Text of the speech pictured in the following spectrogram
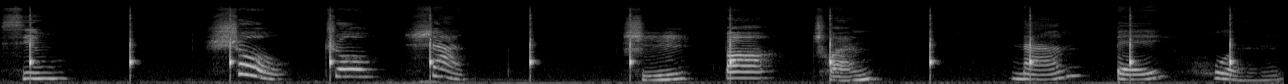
兴，寿周善，十八传，南北混，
